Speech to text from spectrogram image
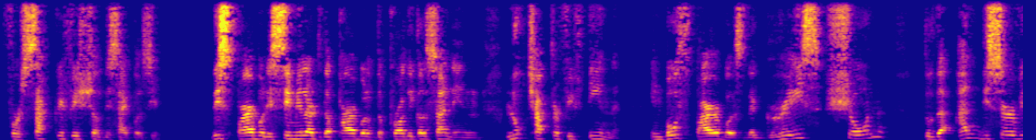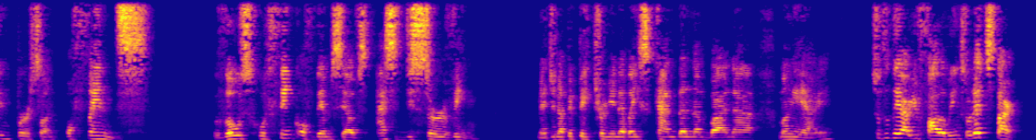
for sacrificial discipleship. This parable is similar to the parable of the prodigal son in Luke chapter 15. In both parables, the grace shown to the undeserving person offends those who think of themselves as deserving. Medyo napipicture niyo na ba yung scandal ng ba na mangyayari? So today, are you following? So let's start.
